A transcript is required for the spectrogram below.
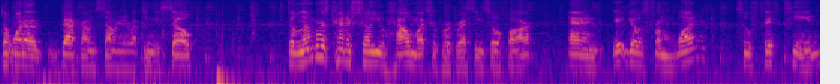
Don't want a background sound interrupting me. So, the numbers kind of show you how much you're progressing so far, and it goes from 1 to 15,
